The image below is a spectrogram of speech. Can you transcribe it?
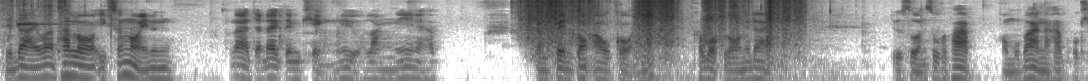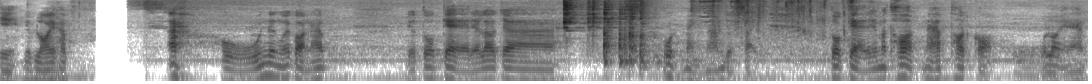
เสียดายว่าถ้ารออีกสักหน่อยหนึ่งน่าจะได้เต็มเข่งนี่อยู่รังนี้นะครับจำเป็นต้องเอาก่อนนะเขาบอกรอไม่ได้ อยู่สวนสุขภาพของหมู่บ้านนะครับ โอเค เรียบร้อยครับอะโหนึ่งไว้ก่อนนะครับ เดี๋ยวตัวแก่เดี๋ยวเราจะอุ้ยแม่งน้ำหยดใส่ ตัวแก่เลยวมาทอดนะครับ ทอดกรอบโอ้โหอร่อยนะครับ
